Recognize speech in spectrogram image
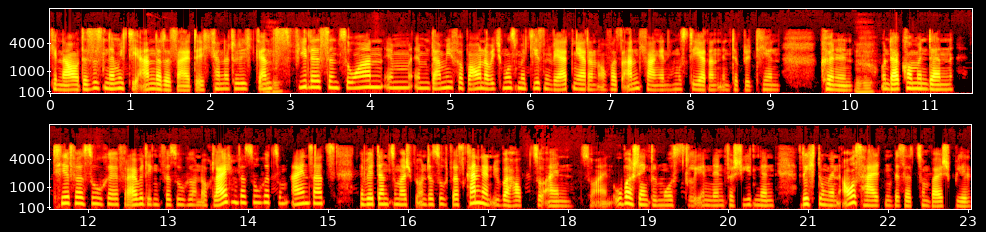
Genau, das ist nämlich die andere Seite. Ich kann natürlich ganz mhm. viele Sensoren im, im Dummy verbauen, aber ich muss mit diesen Werten ja dann auch was anfangen. Ich muss die ja dann interpretieren können. Mhm. Und da kommen dann Tierversuche, Freiwilligenversuche und auch Leichenversuche zum Einsatz. Da wird dann zum Beispiel untersucht, was kann denn überhaupt so ein, so ein Oberschenkelmuskel in den verschiedenen Richtungen aushalten, bis er zum Beispiel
